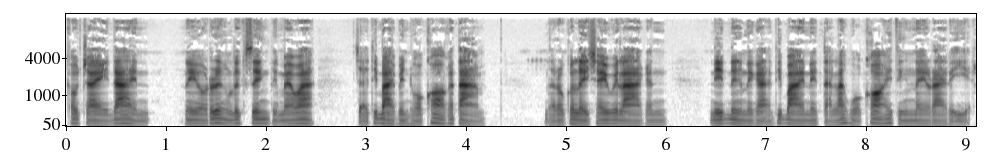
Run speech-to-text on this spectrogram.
เข้าใจได้ในเรื่องลึกซึ้งถึงแม้ว่าจะอธิบายเป็นหัวข้อก็ตาม เราก็เลยใช้เวลากันนิดนึงในการอธิบายในแต่ละหัวข้อให้ถึงในรายละเอียด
